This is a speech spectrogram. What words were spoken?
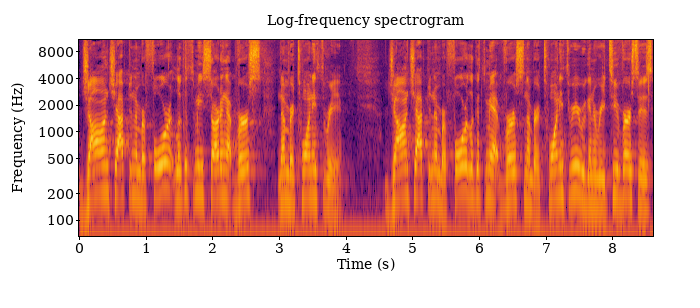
John chapter number 4, look with me starting at verse number 23. John chapter number 4, look with me at verse number 23. We're going to read two verses.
